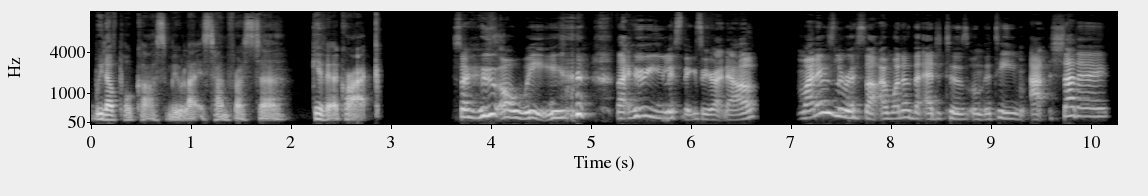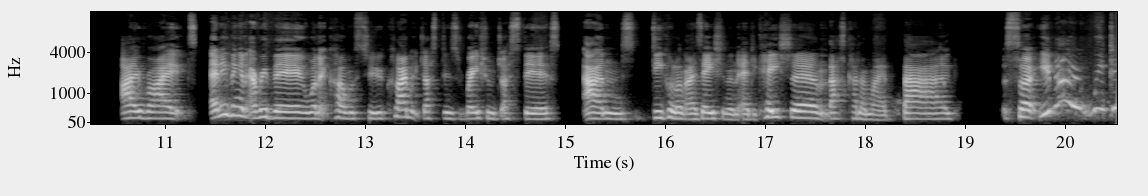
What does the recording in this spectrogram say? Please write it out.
we love podcasts and we were like, it's time for us to give it a crack. So who are we? like who are you listening to right now? My name is Larissa. I'm one of the editors on the team at Shado. I write anything and everything when it comes to climate justice, racial justice, and decolonization and education. That's kind of my bag. So, you know, we do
